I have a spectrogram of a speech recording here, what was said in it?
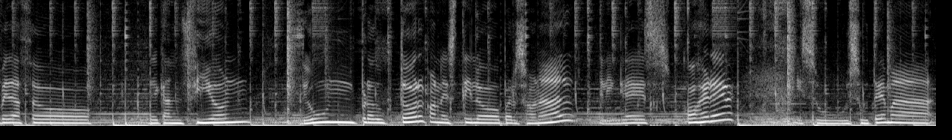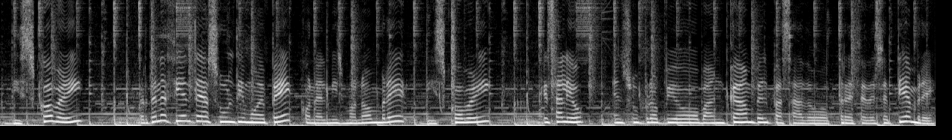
Pedazo de canción de un productor con estilo personal, el inglés Cogerer, y su, su tema Discovery, perteneciente a su último EP con el mismo nombre, Discovery, que salió en su propio Bandcamp el pasado 13 de septiembre.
